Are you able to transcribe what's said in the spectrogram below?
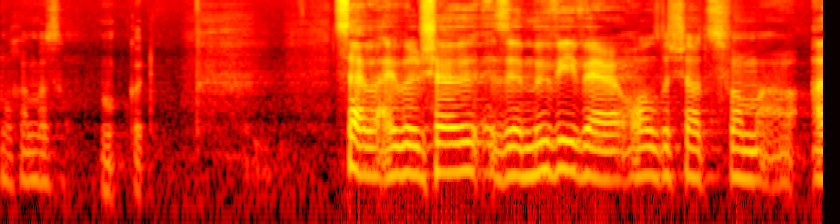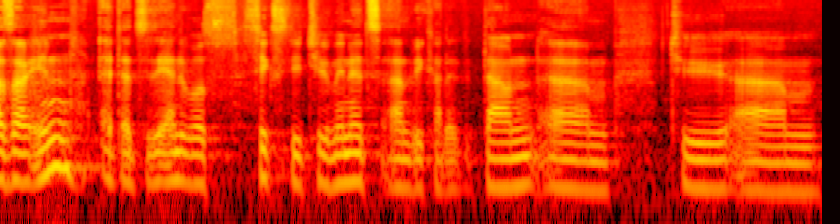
Noch irgendwas? Oh, good. So I will show the movie where all the shots from us are in. At, at the end, it was 62 minutes, and we cut it down um, to um,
